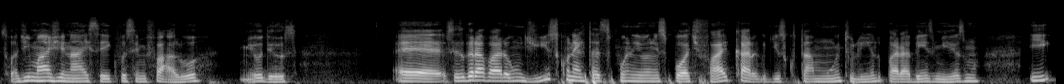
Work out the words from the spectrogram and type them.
só de imaginar isso aí que você me falou, meu Deus. É, vocês gravaram um disco, né, que tá disponível no Spotify, cara, o disco tá muito lindo, parabéns mesmo. E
